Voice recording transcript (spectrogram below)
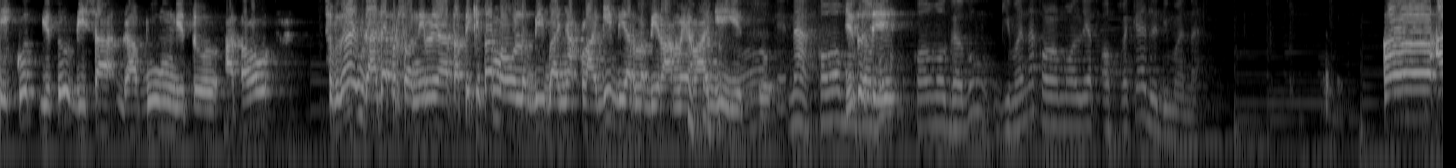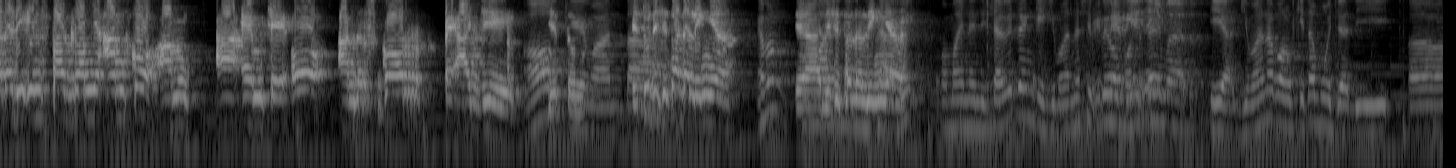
ikut gitu bisa gabung gitu atau sebenarnya udah ada personilnya tapi kita mau lebih banyak lagi biar lebih rame lagi gitu. Oke. Nah, kalau mau Gitu gabung, kalau mau gabung gimana? Kalau mau lihat opreknya ada di mana? Eh, ada di Instagramnya Amco Am AMCO underscore PAJ Oke, gitu. mantap. Itu di situ ada linknya. Emang Ya, di situ ada linknya. dicari- Pemain yang dicari itu yang kayak gimana sih, Phil? Maksudnya, gimana tuh? Iya, gimana kalau kita mau jadi eh,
